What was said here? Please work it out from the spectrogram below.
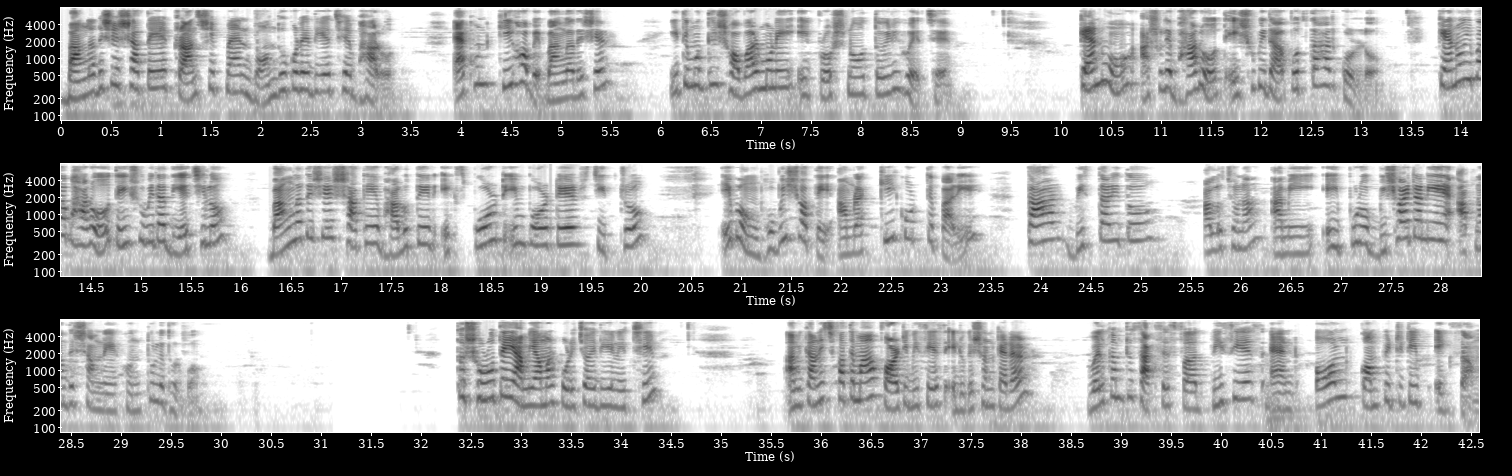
বাংলাদেশের সাথে ট্রান্সশিপমেন্ট বন্ধ করে দিয়েছে ভারত। এখন কি হবে বাংলাদেশের? ইতিমধ্যে সবার মনেই এই প্রশ্ন তৈরি হয়েছে। কেন আসলে ভারত এই সুবিধা প্রত্যাহার করল? কেনই বা ভারত এই সুবিধা দিয়েছিল? বাংলাদেশের সাথে ভারতের এক্সপোর্ট ইম্পোর্টের চিত্র এবং ভবিষ্যতে আমরা কি করতে পারি তার বিস্তারিত আলোচনা আমি এই পুরো বিষয়টা নিয়ে আপনাদের সামনে এখন তুলে ধরব। তো শুরুতেই আমি আমার পরিচয় দিয়ে নিচ্ছি। আমি Kaniz Fatema, forty BCS education cadre. Welcome to success for BCS and all competitive exam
